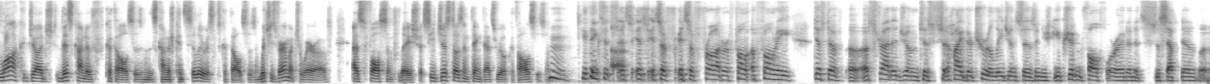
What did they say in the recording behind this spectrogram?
Locke judged this kind of Catholicism, this kind of conciliarist Catholicism, which he's very much aware of, as false and fallacious. He just doesn't think that's real Catholicism. Hmm. He thinks it's, uh, it's it's it's a it's a fraud or a, phony, a phony, just a, a stratagem to, to hide their true allegiances, and you, you shouldn't fall for it, and it's deceptive. Uh,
